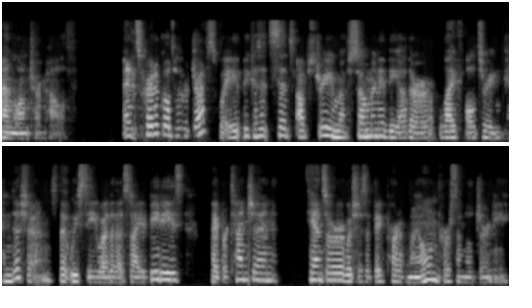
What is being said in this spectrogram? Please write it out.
and long term health. And it's mm-hmm. critical to address weight because it sits upstream of so many of the other life altering conditions that we see, whether that's diabetes, hypertension, cancer, which is a big part of my own personal journey,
